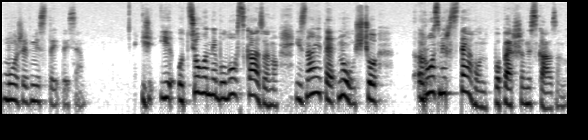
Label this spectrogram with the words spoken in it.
може вміститися. І, і от не було сказано. І знаєте, ну, що розмір стегон, по-перше, не сказано.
